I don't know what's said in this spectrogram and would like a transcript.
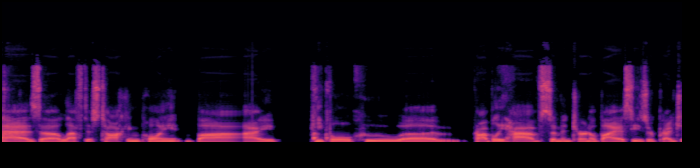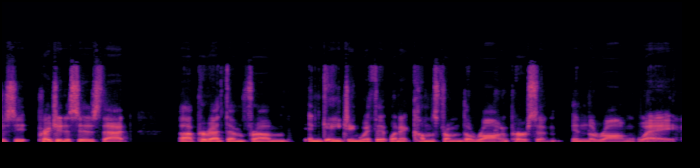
as a leftist talking point by people who uh, probably have some internal biases or prejudice, prejudices that uh, prevent them from engaging with it when it comes from the wrong person in the wrong way.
